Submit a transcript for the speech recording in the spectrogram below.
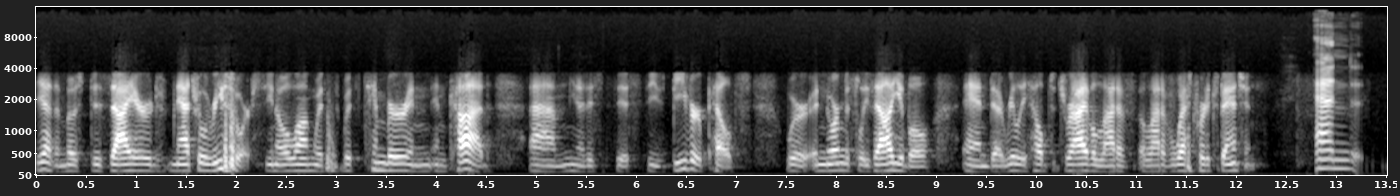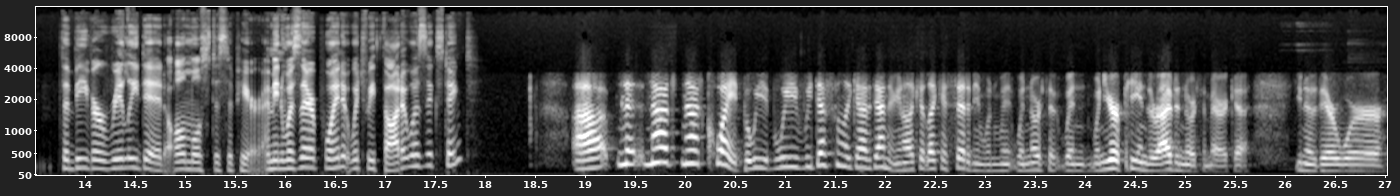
yeah the most desired natural resource you know along with with timber and, and cod um, you know this this these beaver pelts were enormously valuable and uh, really helped drive a lot of a lot of westward expansion. And the beaver really did almost disappear. I mean, was there a point at which we thought it was extinct? Uh, n- not not quite, but we we we definitely got it down there. You know, like like I said, I mean, when when North when when Europeans arrived in North America, you know, there were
